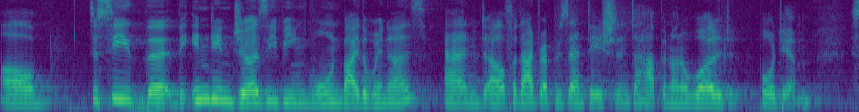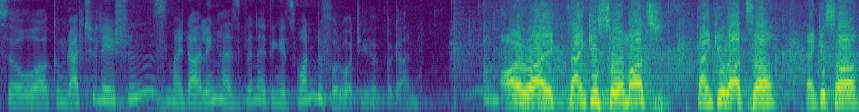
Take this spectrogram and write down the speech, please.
uh, to see the, the Indian jersey being worn by the winners and uh, for that representation to happen on a world podium. So uh, congratulations, my darling husband. I think it's wonderful what you have begun. All right. Thank you so much. Thank you, Raj sir. Thank you, sir.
